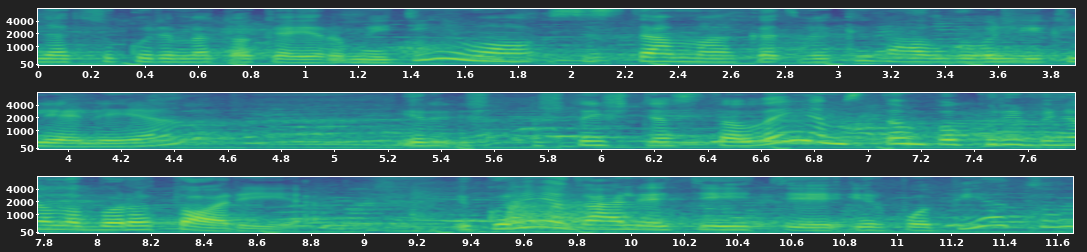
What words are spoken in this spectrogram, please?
net sukūrėme tokią ir maitinimo sistemą, kad vaikai valgo valgyklėlėje. Ir štai šitie stalai jiems tampa kūrybinė laboratorija, į kurią jie gali ateiti ir po pietų,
